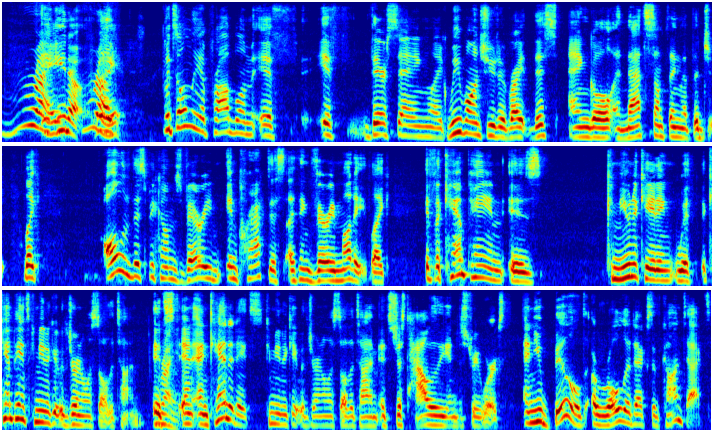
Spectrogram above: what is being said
Right, you know, right. like, it's only a problem if if they're saying like we want you to write this angle and that's something that the like all of this becomes very in practice i think very muddy like if a campaign is communicating with campaigns communicate with journalists all the time it's Right. and, and candidates communicate with journalists all the time it's just how the industry works and you build a rolodex of contacts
